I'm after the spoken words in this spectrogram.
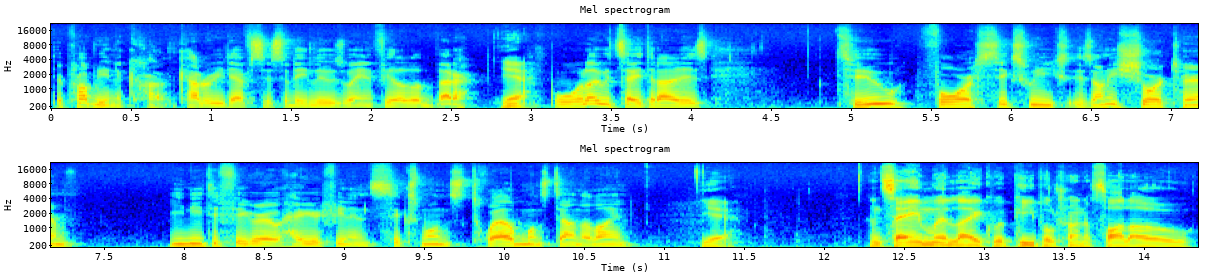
They're probably in a cal- calorie deficit, so they lose weight and feel a little better. yeah, But what I would say to that is, two, four, six weeks is only short term. You need to figure out how you're feeling six months, twelve months down the line. yeah. And same with like with people trying to follow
